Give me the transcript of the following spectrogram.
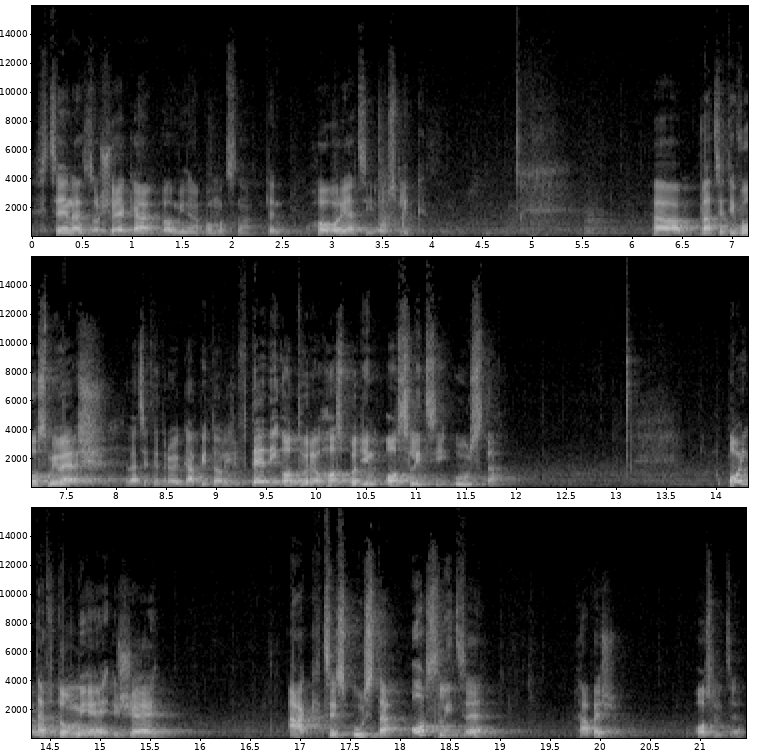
scéna zo Šreka veľmi nápomocná, ten hovoriaci oslík. 28. verš 22. kapitoly, že vtedy otvoril hospodin oslici ústa. Pointa v tom je, že ak cez ústa oslice, chápeš? Oslice,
